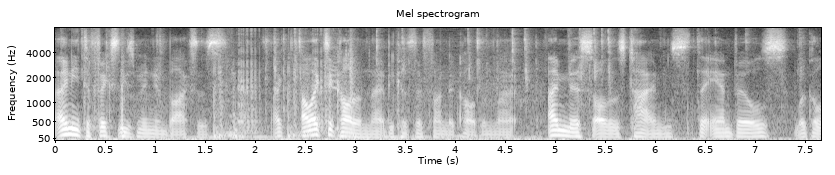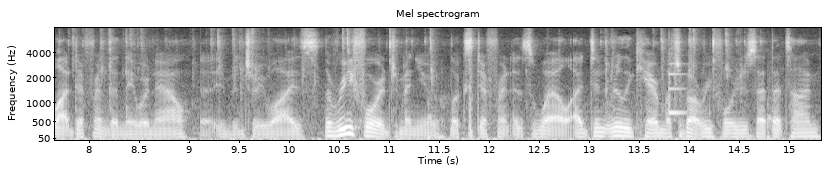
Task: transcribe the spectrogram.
I need to fix these minion boxes. I, I like to call them that because they're fun to call them that. I miss all those times. The anvils look a lot different than they were now, uh, inventory-wise. The Reforge menu looks different as well. I didn't really care much about Reforges at that time,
